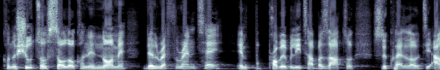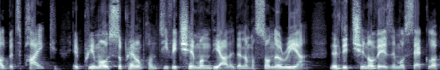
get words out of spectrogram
conosciuto solo con il nome del referente in probabilità basato su quello di Albert Pike, il primo supremo pontefice mondiale della massoneria nel XIX secolo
